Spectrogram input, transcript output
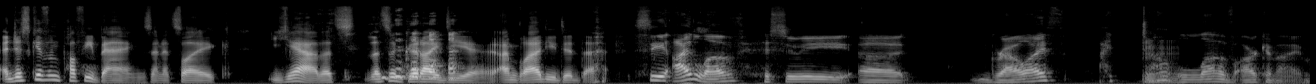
and just give him puffy bangs, and it's like, yeah, that's that's a good idea. I'm glad you did that. See, I love Hisui uh, Growlithe. I don't Mhm. love Arcanine.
